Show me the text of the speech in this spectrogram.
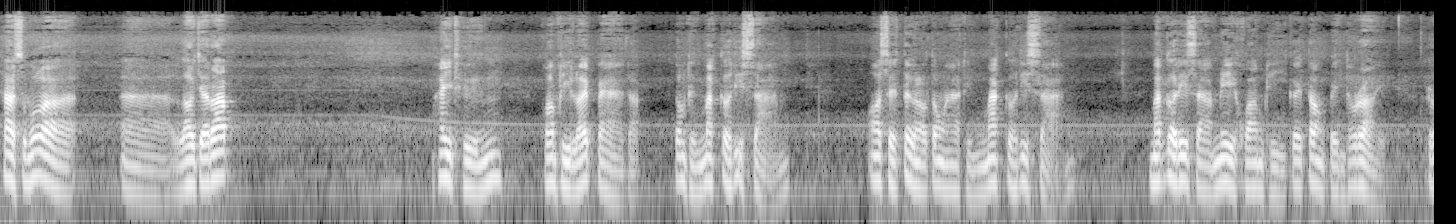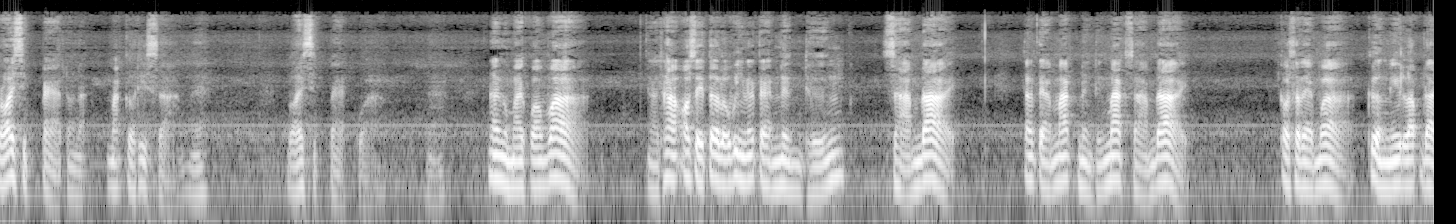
ถ้าสมมติว่าอ่าเราจะรับให้ถึงความถี่108อะต้องถึงมาร์กเกอร์ที่3ออสเซเตอร์เราต้องมาถึงมาร์กเกอร์ที่3มาร์กเกอร์ที่3นี่ความถี่ก็ต้องเป็นเท่าไหร่118นั่นแหละมาร์กเกอร์ที่3นะ118กว่านะนั่นหมายความว่าถ้าออสเซเตอร์เราวิ่งตั้งแต่1ถึง3ได้ ตั้งแต่มาร์ก1ถึงมาร์ก3ได้ ก็แสดงว่าเครื่องนี้รับได้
